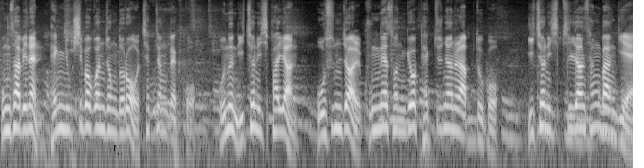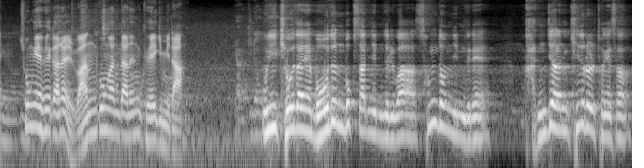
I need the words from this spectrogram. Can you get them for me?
공사비는 160억 원 정도로 책정됐고 오는 2028년 오순절 국내 선교 100주년을 앞두고 2027년 상반기에 총회회관을 완공한다는 계획입니다. 우리 교단의 모든 목사님들과 성도님들의 간절한 기도를 통해서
